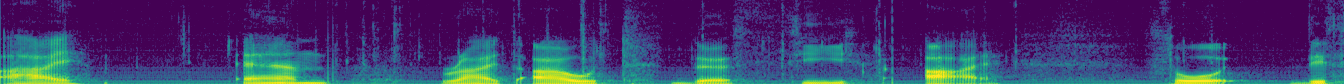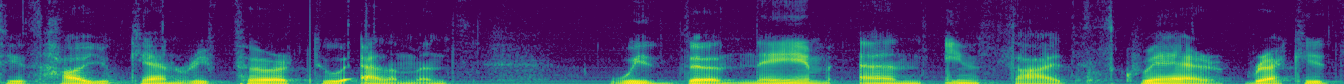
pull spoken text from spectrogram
i and write out the ci. So this is how you can refer to elements with the name and inside square brackets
